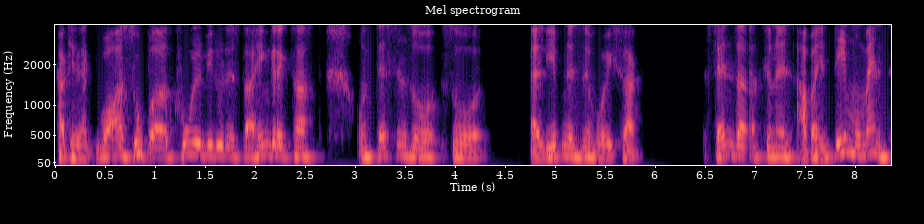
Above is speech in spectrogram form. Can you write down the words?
hat gesagt, wow, super, cool, wie du das da hingekriegt hast. Und das sind so, so Erlebnisse, wo ich sage, sensationell. Aber in dem Moment,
